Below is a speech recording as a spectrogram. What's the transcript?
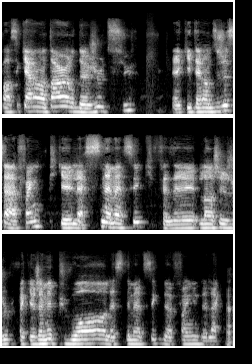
passé 40 heures de jeu dessus, euh, qui était rendu juste à la fin, puis que la cinématique faisait lâcher le jeu. Fait qu'il n'a jamais pu voir la cinématique de fin de l'acte. Ah.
